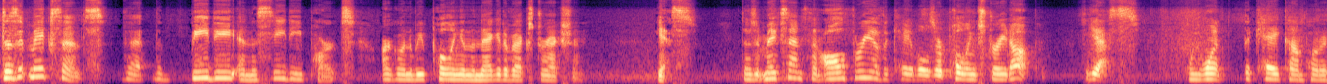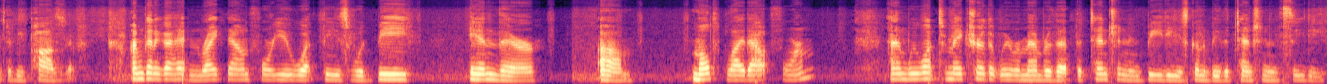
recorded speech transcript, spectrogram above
Does it make sense that the BD and the CD parts are going to be pulling in the negative x direction? Yes. Does it make sense that all three of the cables are pulling straight up? Yes. We want the K component to be positive. I'm going to go ahead and write down for you what these would be in their um, multiplied out form. And we want to make sure that we remember that the tension in BD is going to be the tension in CD.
